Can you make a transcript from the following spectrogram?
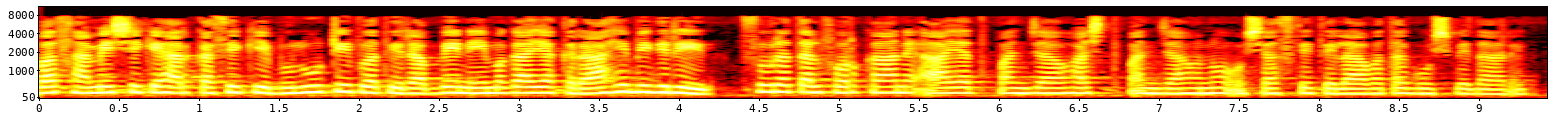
بس ہمیشہ کے ہر کسی کی بلوٹی وتی رب نیمگا یک راہ بگرید سورت الفرقان، آیت پنجا ہشت پنجا نو شست تلاوتا گوش بدارے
